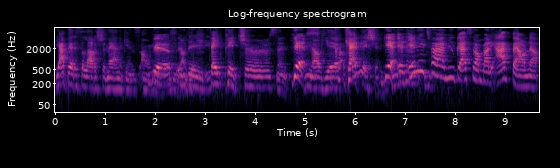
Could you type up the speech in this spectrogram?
Yeah, I bet it's a lot of shenanigans on Yes, here, you know, indeed. Fake pictures and Yes. you know, yeah, Ca- catfishing. Yeah, and Mhm. anytime you got somebody I found out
